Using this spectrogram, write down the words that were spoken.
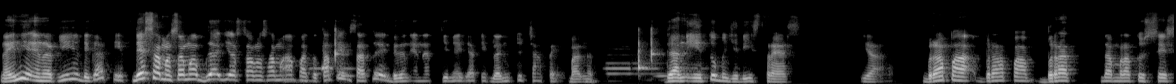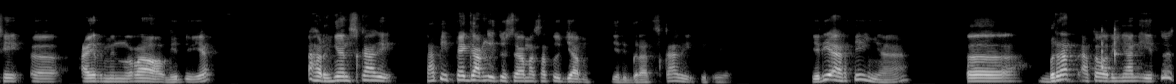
Nah ini energinya negatif. Dia sama-sama belajar sama-sama apa, tetapi yang satu dengan energi negatif dan itu capek banget. Dan itu menjadi stres. Ya berapa berapa berat 600 cc uh, air mineral gitu ya, ah, ringan sekali. Tapi pegang itu selama satu jam, jadi berat sekali gitu ya. Jadi artinya berat atau ringan itu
